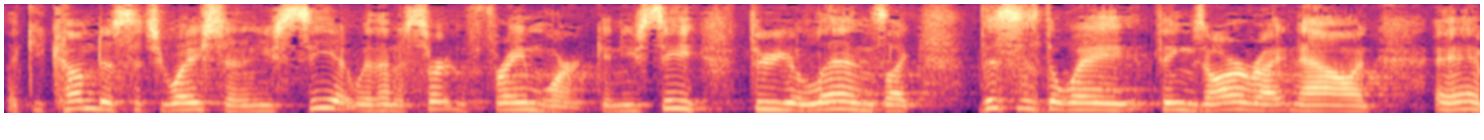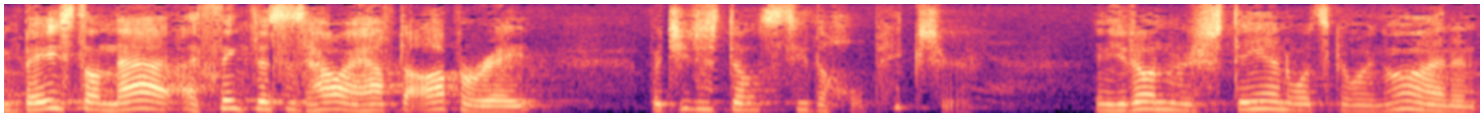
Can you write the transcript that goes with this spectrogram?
Like you come to a situation and you see it within a certain framework and you see through your lens, like, this is the way things are right now. And, and based on that, I think this is how I have to operate. But you just don't see the whole picture and you don't understand what's going on. And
